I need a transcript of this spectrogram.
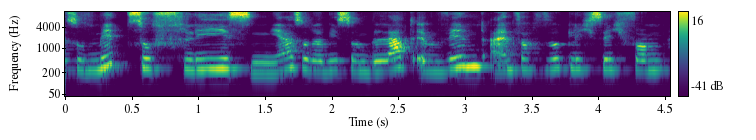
so mitzufließen, ja, so oder wie so ein Blatt im Wind, einfach wirklich sich vom,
